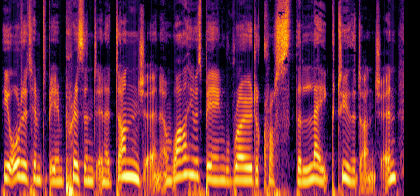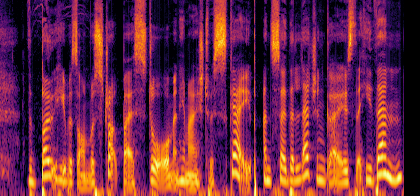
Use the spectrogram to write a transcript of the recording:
He ordered him to be imprisoned in a dungeon. And while he was being rowed across the lake to the dungeon, the boat he was on was struck by a storm and he managed to escape. And so the legend goes that he then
